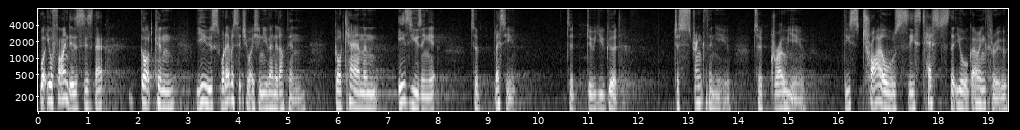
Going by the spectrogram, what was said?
what you'll find is, is that God can use whatever situation you've ended up in. God can and is using it to bless you, to do you good, to strengthen you, to grow you. These trials, these tests that you're going through,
